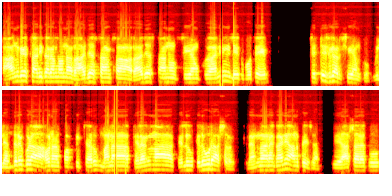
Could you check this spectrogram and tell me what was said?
కాంగ్రెస్ అధికారంలో ఉన్న రాజస్థాన్ స- రాజస్థాన్ సీఎంకు కానీ లేకపోతే ఛత్తీస్గఢ్ సీఎంకు వీళ్ళందరికీ కూడా ఆహ్వానాలు పంపించారు. మన తెలంగాణ తెలుగు తెలుగు రాష్ట్రాలు తెలంగాణ కానీ ఆంధ్రప్రదేశ్ ఈ రాష్ట్రాలకు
